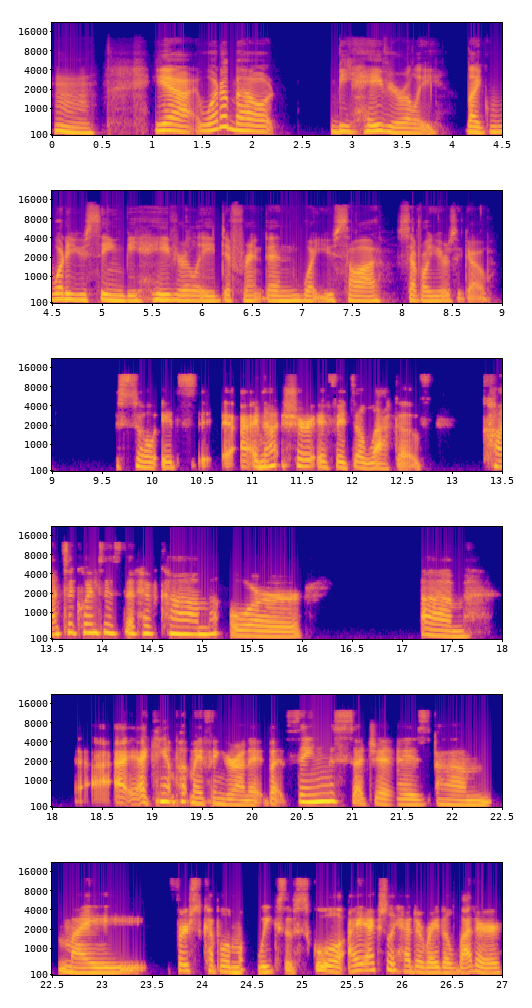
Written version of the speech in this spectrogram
Hmm. Yeah, what about behaviorally? Like what are you seeing behaviorally different than what you saw several years ago? So it's I'm not sure if it's a lack of consequences that have come or um I, I can't put my finger on it, but things such as um, my first couple of weeks of school, I actually had to write a letter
